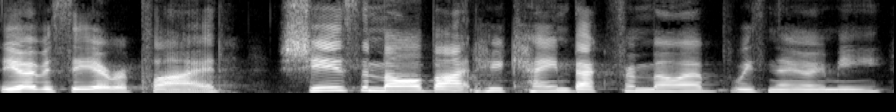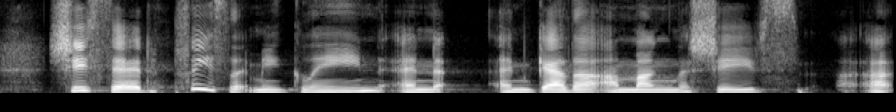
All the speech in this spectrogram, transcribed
The overseer replied, She is the Moabite who came back from Moab with Naomi. She said, Please let me glean and and gather among the sheaves, uh,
